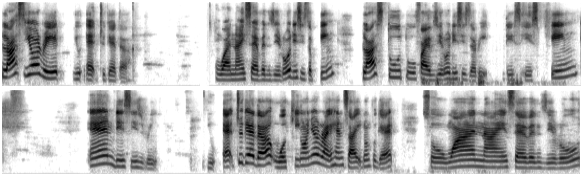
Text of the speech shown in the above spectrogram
plus your red, you add together. 1970, this is the pink, plus 2250, this is the red. This is pink, and this is red. You add together, working on your right hand side, don't forget. So 1970,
